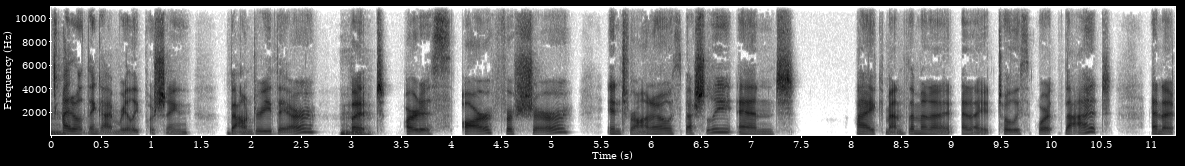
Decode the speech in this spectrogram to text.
Hmm. I don't think I'm really pushing boundary there Mhm. but artists are for sure in Toronto, especially, and I commend them and I and I totally support that. And I,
